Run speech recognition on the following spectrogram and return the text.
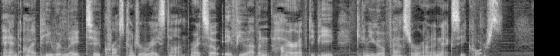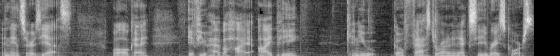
and IP relate to cross country race time, right? So if you have a higher FTP, can you go faster around an XC course? And the answer is yes. Well, okay. If you have a high IP, can you go fast around an XC race course?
